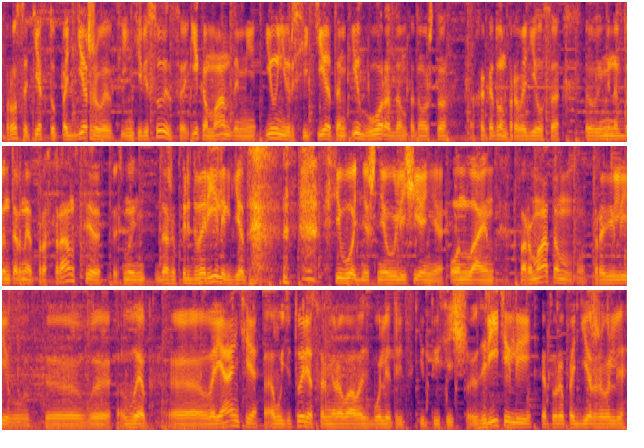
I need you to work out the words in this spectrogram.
просто тех, кто поддерживает, интересуется и командами, и университетом, и городом, потому что хакатон проводился именно в интернет-пространстве. То есть мы даже предварили где-то сегодняшнее увлечение онлайн-форматом, провели его э, в веб-варианте. Аудитория сформировалась более 30 тысяч зрителей, которые поддерживали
